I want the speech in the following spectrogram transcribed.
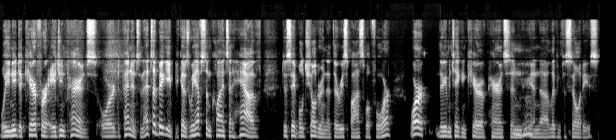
Well, you need to care for aging parents or dependents. And that's a biggie because we have some clients that have disabled children that they're responsible for, or they're even taking care of parents in, mm-hmm. in uh, living facilities.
